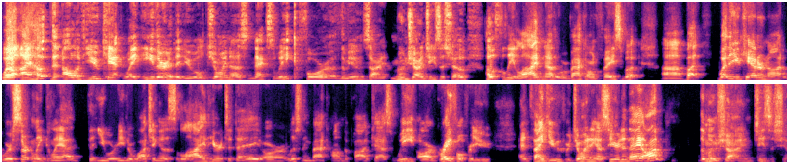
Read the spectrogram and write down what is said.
Well, I hope that all of you can't wait either, and that you will join us next week for the Moonshine, Moonshine Jesus show. Hopefully live now that we're back on Facebook. Uh, but whether you can or not, we're certainly glad that you are either watching us live here today or listening back on the podcast. We are grateful for you, and thank you for joining us here today on the Moonshine Jesus show.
